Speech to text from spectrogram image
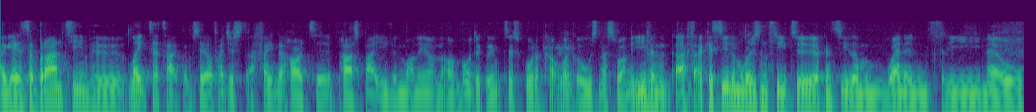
against a Brann team who like to attack themselves. I just I find it hard to pass by even money on on Bodø to score a couple of goals in this one. Even I, I can see them losing three two. I can see them winning three 0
